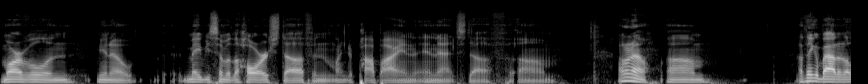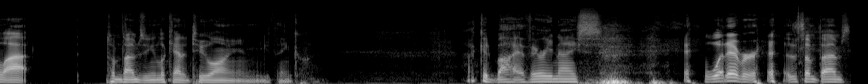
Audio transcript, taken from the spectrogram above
Marvel and you know maybe some of the horror stuff and like the Popeye and, and that stuff. Um, I don't know. Um, I think about it a lot. Sometimes when you look at it too long and you think, I could buy a very nice whatever. Sometimes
